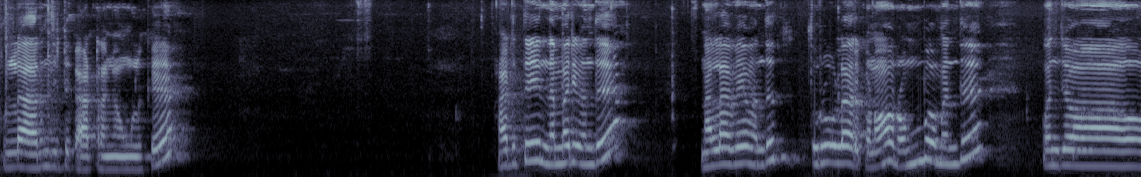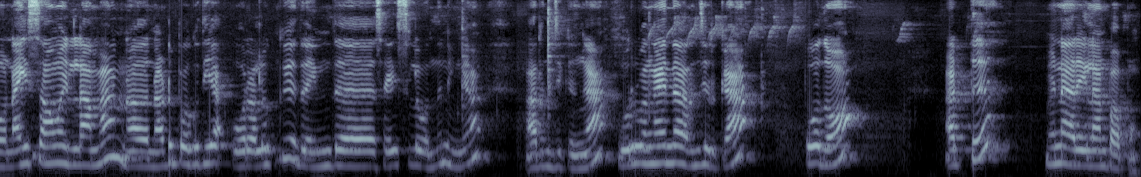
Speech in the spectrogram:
ஃபுல்லாக அரிஞ்சிட்டு காட்டுறேங்க உங்களுக்கு. அடுத்து இந்த மாதிரி வந்து நல்லாவே வந்து துருவலாக இருக்கணும். ரொம்ப வந்து கொஞ்சம் நைஸாகவும் இல்லாமல் ந நடுப்பகுதியாக ஓரளவுக்கு இதை இந்த சைஸில் வந்து நீங்கள் அரிஞ்சிக்குங்க. ஒரு வெங்காயம் தான் அரிஞ்சிருக்கேன். போதும். அடுத்து என்ன அரையலான்னு பார்ப்போம்.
